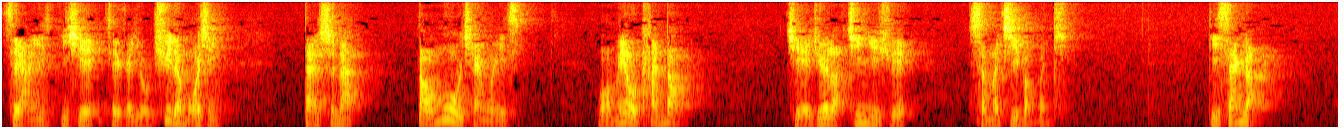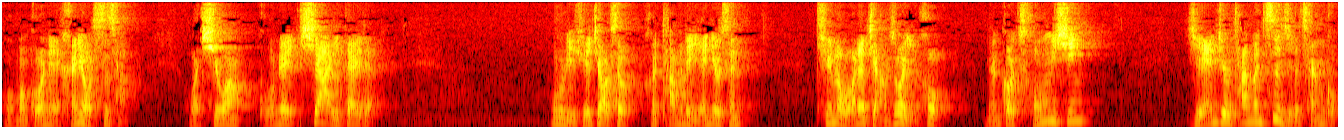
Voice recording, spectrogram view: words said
这样一一些这个有趣的模型，但是呢，到目前为止，我没有看到解决了经济学。什么基本问题？第三个，我们国内很有市场。我希望国内下一代的物理学教授和他们的研究生，听了我的讲座以后，能够重新研究他们自己的成果，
